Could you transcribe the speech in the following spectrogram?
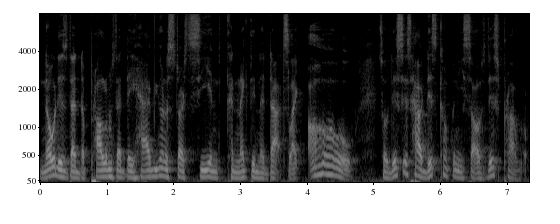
notice that the problems that they have you're going to start seeing connecting the dots like oh so this is how this company solves this problem.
